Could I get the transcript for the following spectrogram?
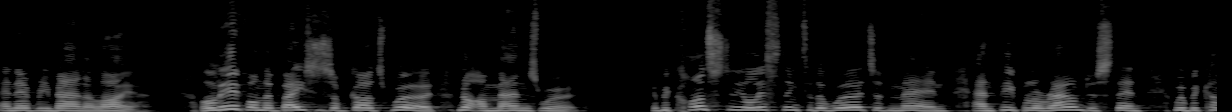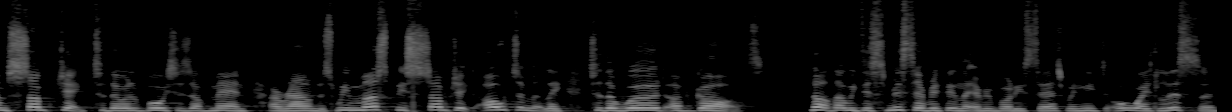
and every man a liar. Live on the basis of God's word, not a man's word. If we're constantly listening to the words of men and people around us, then we'll become subject to the voices of men around us. We must be subject ultimately to the word of God. Not that we dismiss everything that everybody says, we need to always listen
